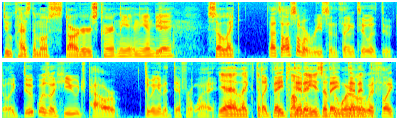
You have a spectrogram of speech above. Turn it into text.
Duke has the most starters currently in the NBA. Yeah. So like That's also a recent thing too with Duke though. Like Duke was a huge power doing it a different way. yeah, like the like they the did it. Of they the world. did it with like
